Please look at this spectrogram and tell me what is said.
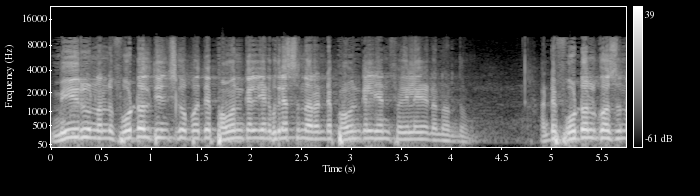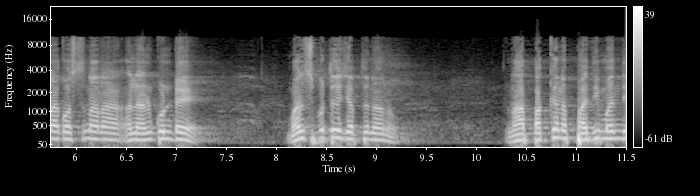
మీరు నన్ను ఫోటోలు తీయించుకోకపోతే పవన్ కళ్యాణ్ వదిలేస్తున్నారంటే పవన్ కళ్యాణ్ ఫెయిల్ అయ్యాడని అర్థం. అంటే ఫోటోల కోసం నాకు వస్తున్నారా అని అనుకుంటే మనస్ఫూర్తిగా చెప్తున్నాను. నా పక్కన పది మంది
